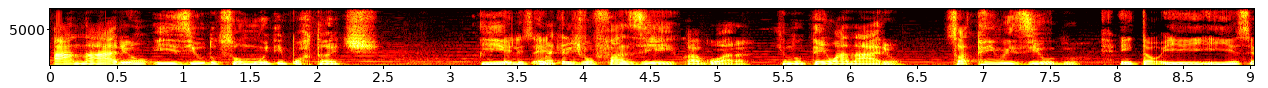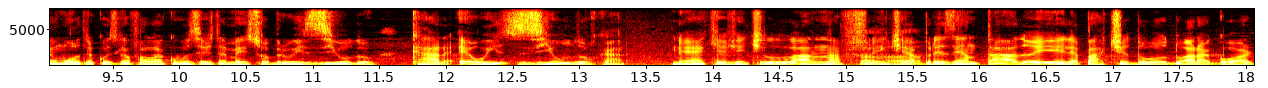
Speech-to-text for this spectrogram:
Anarion e Isildur são muito importantes. E Eles- como é que eles vão fazer agora, que não tem o Anarion? Só tem o Isildur. Então, e, e isso é uma outra coisa que eu ia falar com vocês também sobre o Isildo. Cara, é o Isildo, cara, né? Que a gente lá na frente é Aham. apresentado a ele a partir do, do Aragorn.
